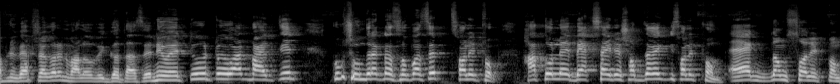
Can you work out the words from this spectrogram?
আপনি ব্যবসা করেন ভালো অভিজ্ঞতা আছে। নিয়ে two two one five seat খুব সুন্দর একটা সোফা সেট সলিড ফোম হাতলে ব্যাক সাইডে সব জায়গায় কি সলিড ফোম একদম সলিড ফর্ম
